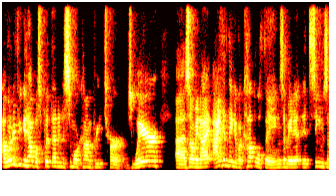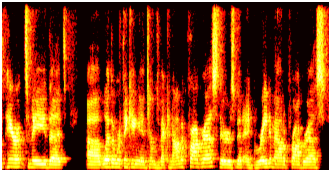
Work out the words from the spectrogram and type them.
I wonder if you could help us put that into some more concrete terms. Where, uh, so I mean, I, I can think of a couple things. I mean, it, it seems apparent to me that uh, whether we're thinking in terms of economic progress, there's been a great amount of progress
